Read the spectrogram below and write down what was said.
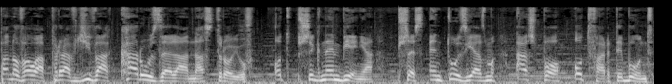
panowała prawdziwa karuzela nastrojów. Od przygnębienia, przez entuzjazm, aż po otwarty bunt.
